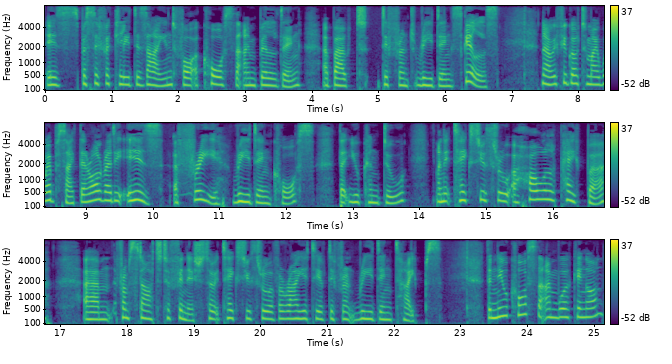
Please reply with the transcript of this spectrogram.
is specifically designed for a course that I'm building about different reading skills. Now, if you go to my website, there already is a free reading course that you can do, and it takes you through a whole paper um, from start to finish. So it takes you through a variety of different reading types. The new course that I'm working on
